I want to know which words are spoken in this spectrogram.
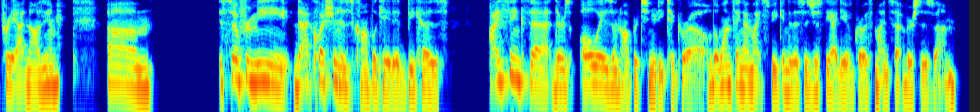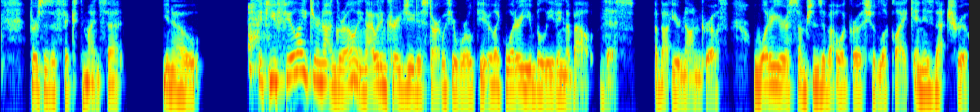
pretty at nauseum. Um, so for me, that question is complicated because I think that there's always an opportunity to grow. The one thing I might speak into this is just the idea of growth mindset versus, um, versus a fixed mindset. You know, if you feel like you're not growing, I would encourage you to start with your worldview. Like, what are you believing about this, about your non growth? What are your assumptions about what growth should look like? And is that true?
